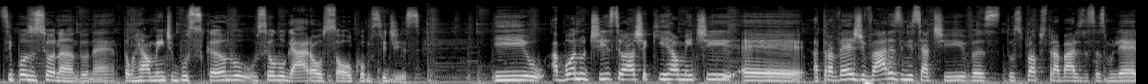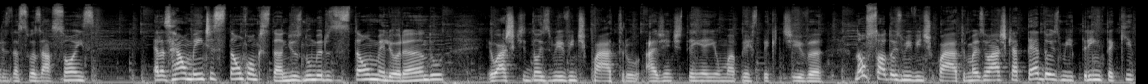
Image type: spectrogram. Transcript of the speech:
se posicionando, né? Estão realmente buscando o seu lugar ao sol, como se diz. E a boa notícia, eu acho que realmente, é, através de várias iniciativas, dos próprios trabalhos dessas mulheres, das suas ações, elas realmente estão conquistando e os números estão melhorando. Eu acho que 2024 a gente tem aí uma perspectiva, não só 2024, mas eu acho que até 2030 que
